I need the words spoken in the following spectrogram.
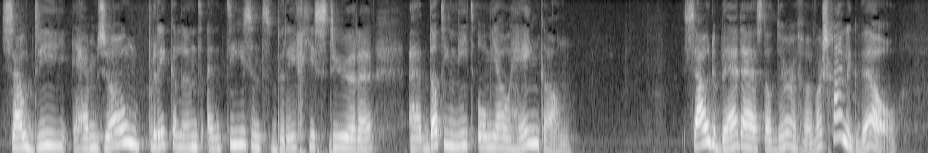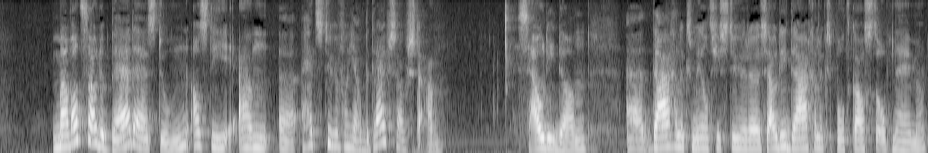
Zou die hem zo'n prikkelend en teasend berichtje sturen uh, dat hij niet om jou heen kan? Zou de badass dat durven? Waarschijnlijk wel. Maar wat zou de badass doen als die aan uh, het stuur van jouw bedrijf zou staan? Zou die dan uh, dagelijks mailtjes sturen? Zou die dagelijks podcasten opnemen?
